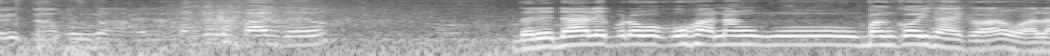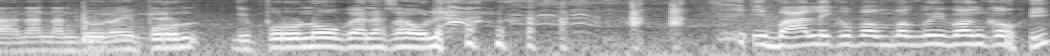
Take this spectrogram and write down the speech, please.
Sige, Kayo? Dali-dali po ako kuha ng bangkoy sa ko. ah, Wala na, nandun na. Yung puro, yung purunugan na sa hulihan. Ibalik ko pang bangkoy-bangkoy.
